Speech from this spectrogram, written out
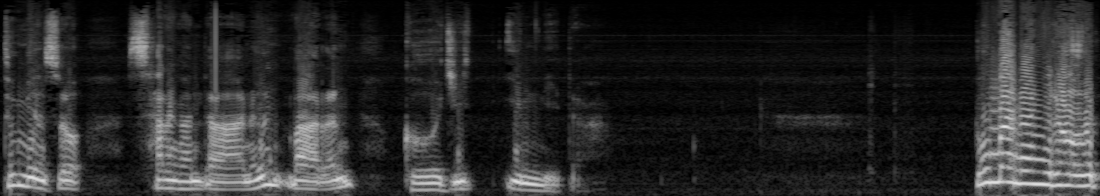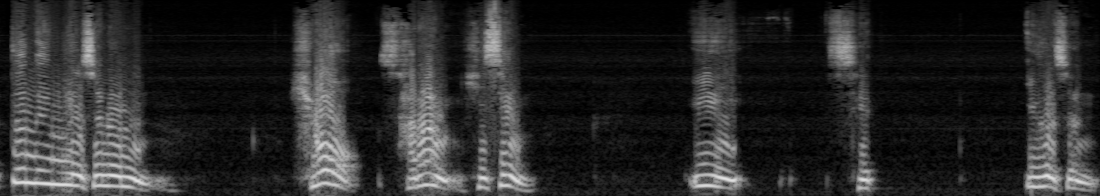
두면서 사랑한다는 말은 거짓입니다. 뿐만 아니라 어떤 의미에서는 효, 사랑, 희생 이 셋, 이것은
